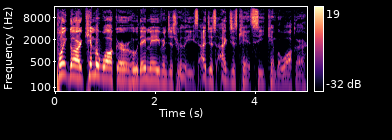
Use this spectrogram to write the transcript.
point guard Kemba Walker, who they may even just release. I just I just can't see Kemba Walker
